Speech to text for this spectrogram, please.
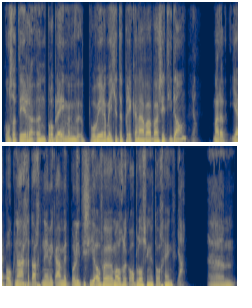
constateren een probleem en we proberen een beetje te prikken naar waar, waar zit die dan. Ja. Maar dat, jij hebt ook nagedacht, neem ik aan, met politici over mogelijke oplossingen, toch Henk? Um,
